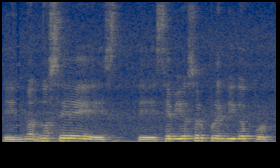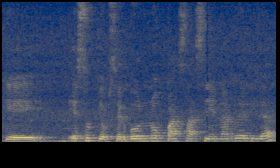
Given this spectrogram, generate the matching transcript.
eh, no, no sé, este, se vio sorprendido porque eso que observó no pasa así en la realidad,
